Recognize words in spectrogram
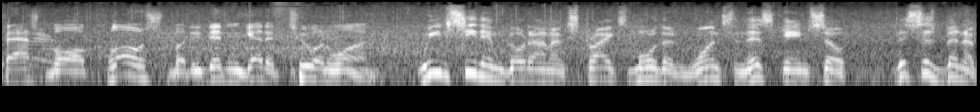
Fastball close, but he didn't get it 2 and 1. We've seen him go down on strikes more than once in this game, so this has been a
